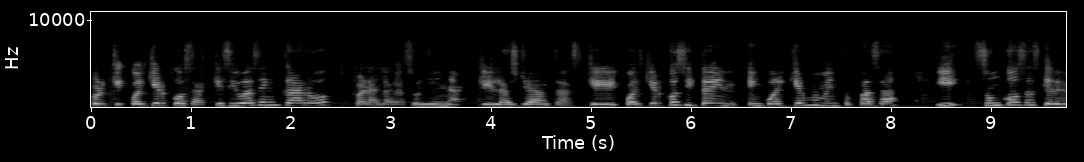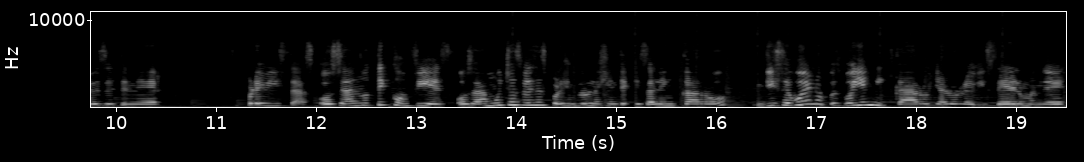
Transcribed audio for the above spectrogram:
Porque cualquier cosa, que si vas en carro para la gasolina, que las llantas, que cualquier cosita en, en cualquier momento pasa y son cosas que debes de tener previstas. O sea, no te confíes. O sea, muchas veces, por ejemplo, la gente que sale en carro dice, bueno, pues voy en mi carro, ya lo revisé, lo mandé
